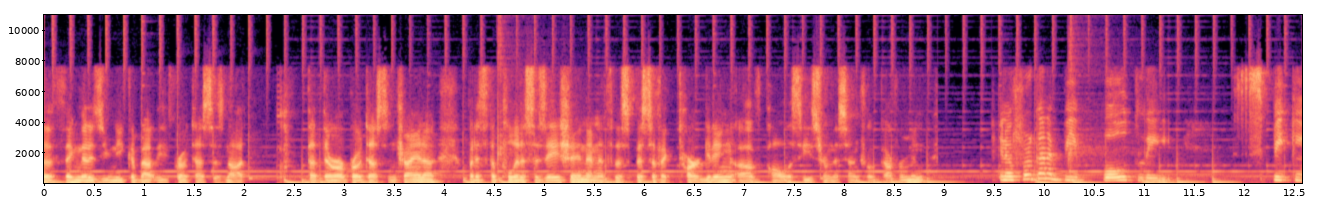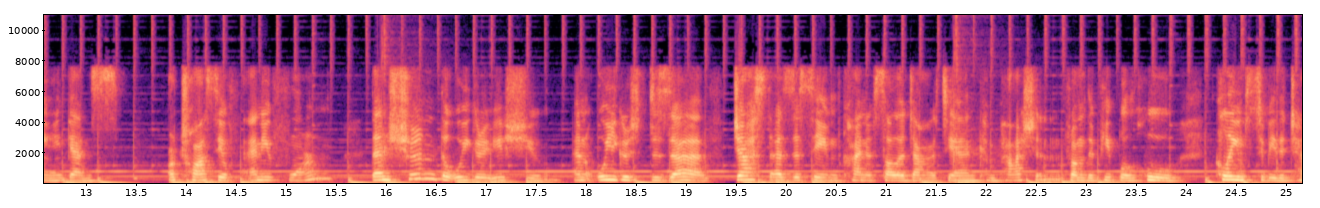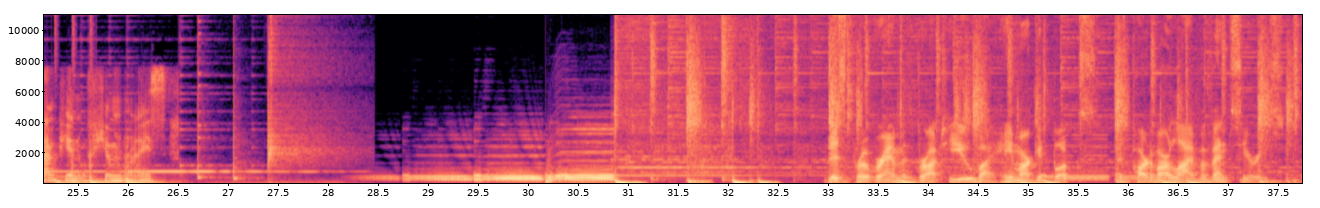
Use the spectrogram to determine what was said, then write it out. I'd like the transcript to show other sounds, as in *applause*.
The thing that is unique about these protests is not that there are protests in China, but it's the politicization and it's the specific targeting of policies from the central government. You know, if we're going to be boldly speaking against atrocity of any form, then shouldn't the Uyghur issue and Uyghurs deserve just as the same kind of solidarity and compassion from the people who claims to be the champion of human rights? This program is brought to you by Haymarket Books as part of our live event series.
